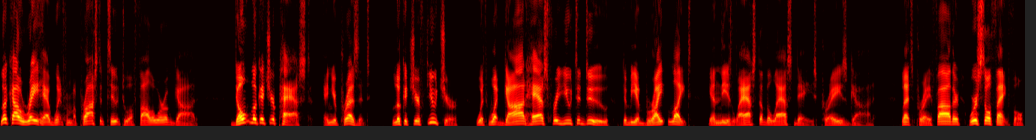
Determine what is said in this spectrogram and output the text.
Look how Rahab went from a prostitute to a follower of God. Don't look at your past and your present. Look at your future with what God has for you to do to be a bright light in these last of the last days. Praise God. Let's pray. Father, we're so thankful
